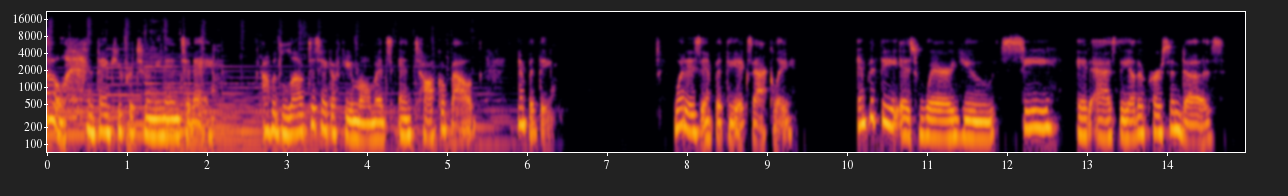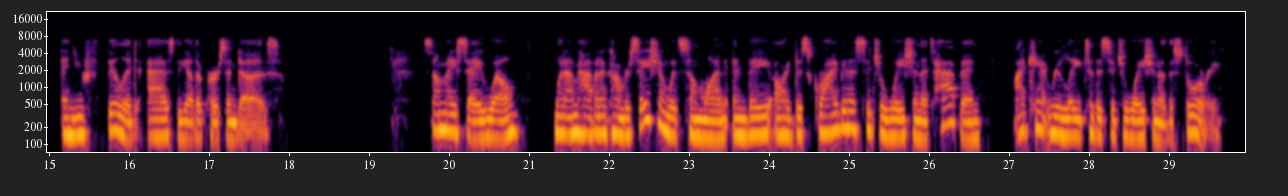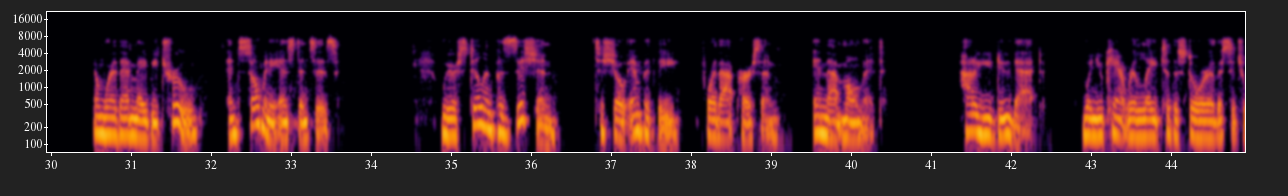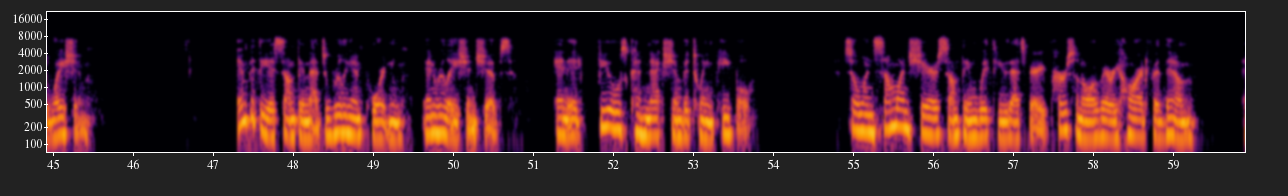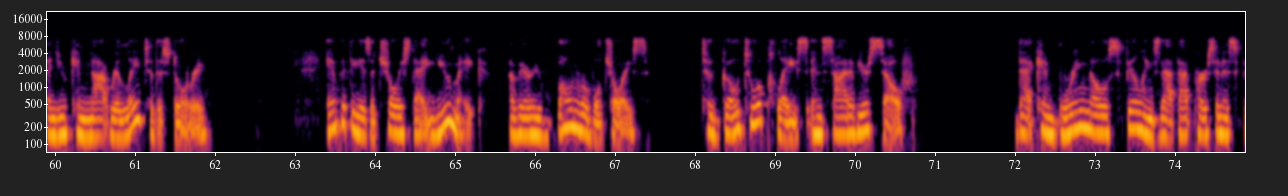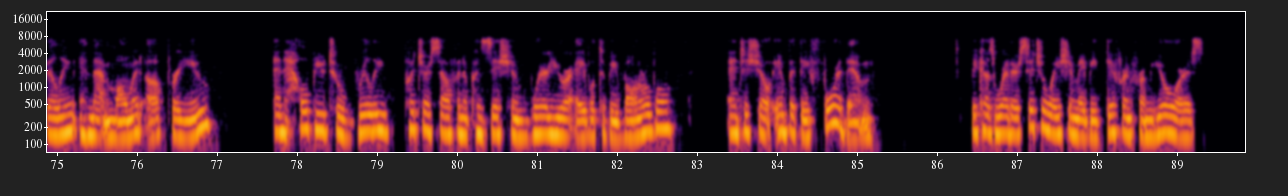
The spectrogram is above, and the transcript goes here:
Hello, and thank you for tuning in today. I would love to take a few moments and talk about empathy. What is empathy exactly? Empathy is where you see it as the other person does and you feel it as the other person does. Some may say, well, when I'm having a conversation with someone and they are describing a situation that's happened, I can't relate to the situation or the story. And where that may be true in so many instances, we are still in position to show empathy for that person in that moment. How do you do that when you can't relate to the story or the situation? Empathy is something that's really important in relationships and it fuels connection between people. So when someone shares something with you that's very personal or very hard for them, and you cannot relate to the story, empathy is a choice that you make, a very vulnerable choice to go to a place inside of yourself that can bring those feelings that that person is feeling in that moment up for you and help you to really put yourself in a position where you are able to be vulnerable and to show empathy for them. Because where their situation may be different from yours,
